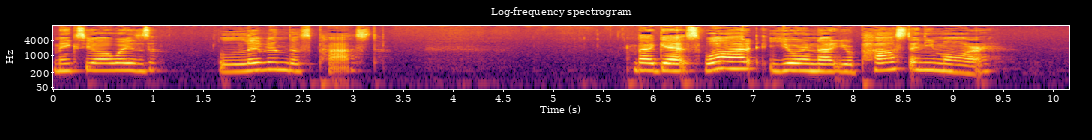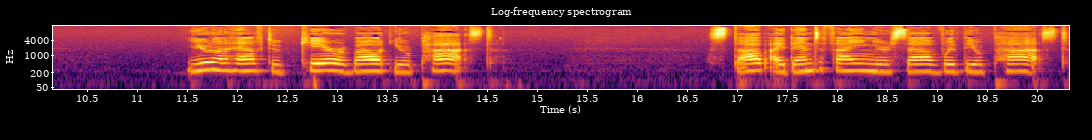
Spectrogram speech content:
makes you always live in this past. But guess what? You're not your past anymore. You don't have to care about your past. Stop identifying yourself with your past.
